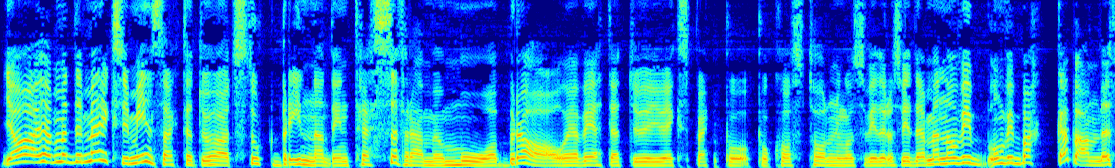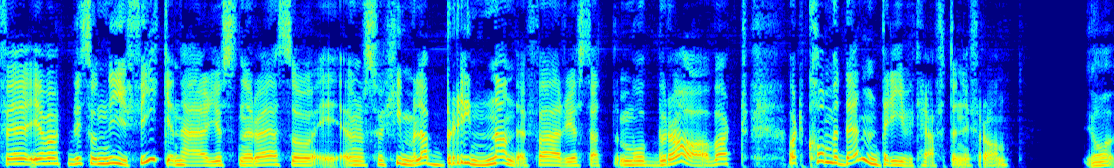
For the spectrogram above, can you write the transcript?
Ja, men det märks ju minst sagt att du har ett stort brinnande intresse för det här med att må bra. Och Jag vet att du är ju expert på, på kosthållning och så vidare. och så vidare. Men om vi, om vi backar bandet, för jag blir så nyfiken här just när du är så, så himla brinnande för just att må bra. Vart, vart kommer den drivkraften ifrån? Ja,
